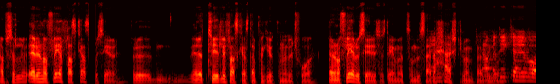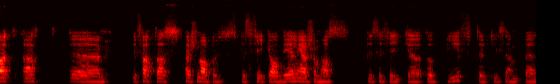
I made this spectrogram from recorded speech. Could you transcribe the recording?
Absolut. Är det några fler flaskhalsar du ser? För är det ett tydligt flaskhals på akuten eller två? Är det några fler du ser i systemet som du säger, ja, det här skulle man behöva? Ja, men det kan ju vara att, att uh, det fattas personal på specifika avdelningar som har specifika uppgifter, till exempel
